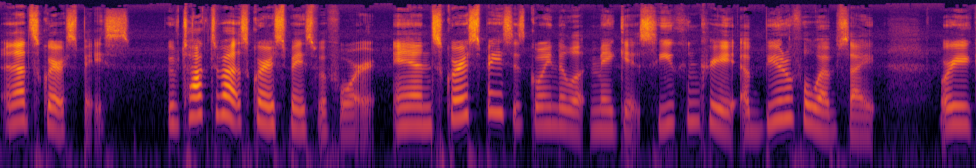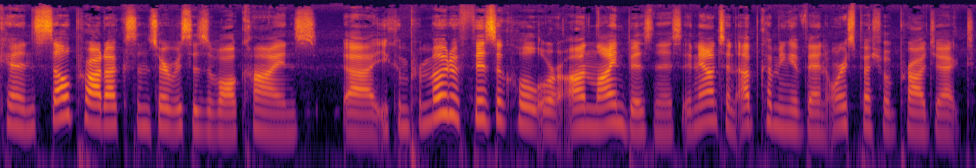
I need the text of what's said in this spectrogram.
and that's Squarespace. We've talked about Squarespace before, and Squarespace is going to make it so you can create a beautiful website where you can sell products and services of all kinds. Uh, you can promote a physical or online business, announce an upcoming event or special project,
